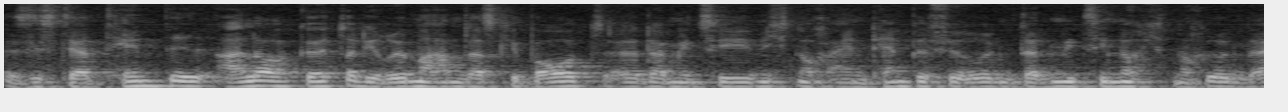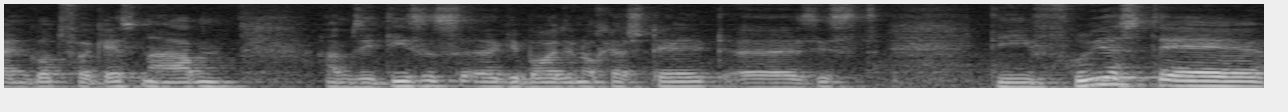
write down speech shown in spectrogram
es ist der Tempel aller Götter. Die Römer haben das gebaut, äh, damit sie nicht noch einen Tempel für irgend, damit sie noch, noch irgendeinen Gott vergessen haben, haben sie dieses äh, Gebäude noch erstellt. Äh, es ist die früheste,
